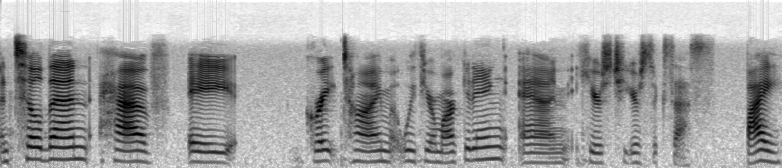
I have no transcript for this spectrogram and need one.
Until then, have a great time with your marketing and here's to your success. Bye.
